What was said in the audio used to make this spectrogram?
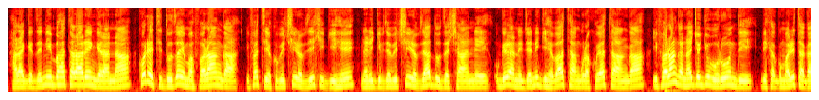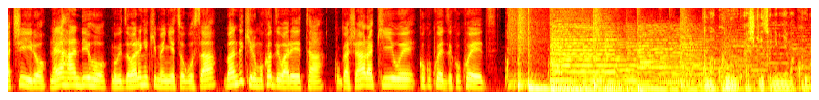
harageze nimba hatararengerana ko leta iduza ayo mafaranga ifatiye ku biciro by'iki gihe nariga ivyo biciro vyaduze cyane ugereranije n'igihe batangura kuyatanga ifaranga naryo ry'uburundi rikaguma rita agaciro nayo ahandiho ngo bizobare nk'ikimenyetso gusa bandikira umukozi wa leta ku gashahara kiwe ko ku kwezi ku kwezi amakuru ashyikirizwa n'ibinyamakuru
